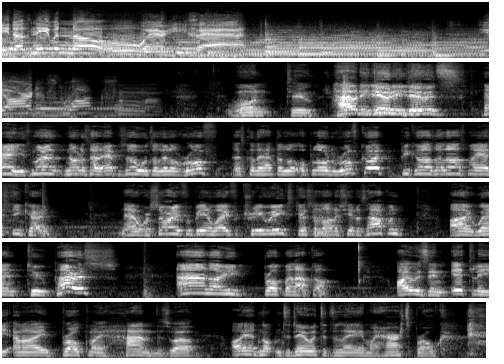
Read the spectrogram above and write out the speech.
He doesn't even know where he's at. The artist walks among. One, two. Howdy doody, dudes. Hey, you might have noticed that episode was a little rough. That's because I had to lo- upload a rough cut because I lost my SD card. Now, we're sorry for being away for three weeks, just a lot of shit has happened. I went to Paris and I broke my laptop. I was in Italy and I broke my hand as well. I had nothing to do with the delay and my heart's broke.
